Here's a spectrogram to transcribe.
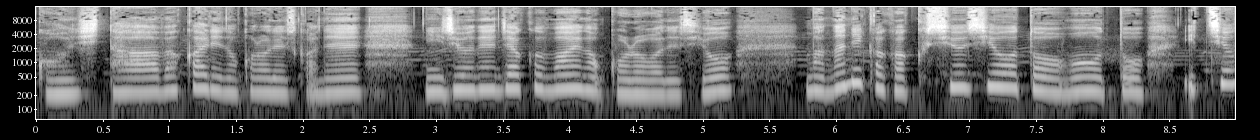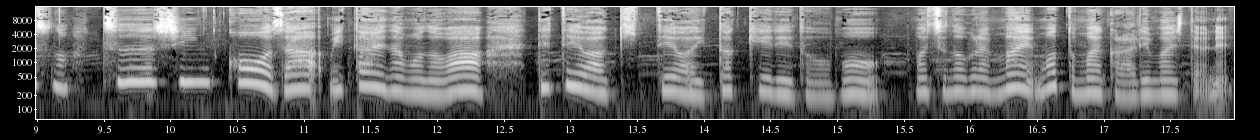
婚したばかりの頃ですかね20年弱前の頃はですよまあ何か学習しようと思うと一応その通信講座みたいなものは出てはきてはいたけれどもまあそのぐらい前、もっと前からありましたよね。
